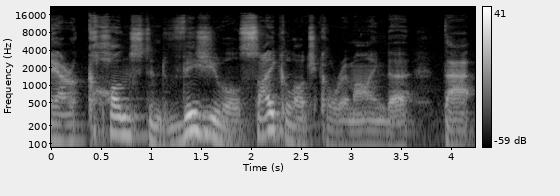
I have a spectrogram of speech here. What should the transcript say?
They are a constant visual, psychological reminder that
